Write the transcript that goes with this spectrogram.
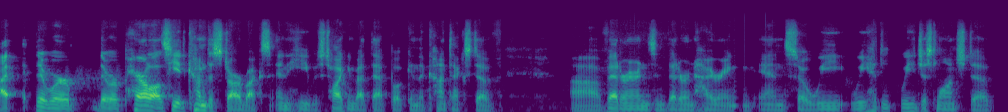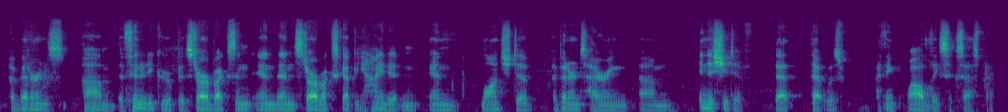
I, there were there were parallels. He had come to Starbucks and he was talking about that book in the context of uh, veterans and veteran hiring. And so we we had we just launched a, a veterans um, affinity group at Starbucks, and and then Starbucks got behind it and, and launched a, a veterans hiring um, initiative that that was I think wildly successful.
